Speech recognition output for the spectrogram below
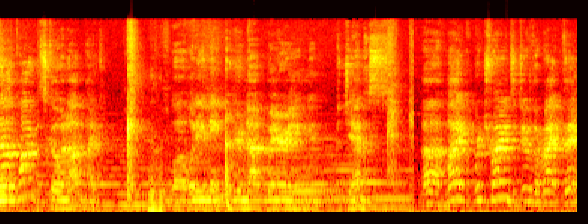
South Park, what's going on, Mike? Well, what do you mean? You're not wearing pajamas. Uh, Mike, we're trying to do the right thing.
